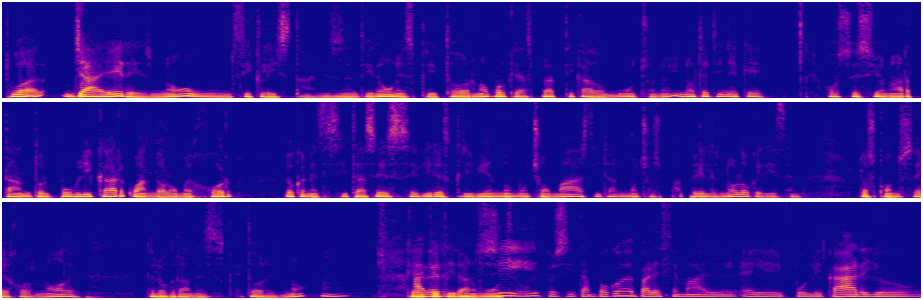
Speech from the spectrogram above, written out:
tú ya eres, ¿no? Un ciclista, en ese sentido, un escritor, ¿no? Porque has practicado mucho, ¿no? Y no te tiene que obsesionar tanto el publicar cuando a lo mejor lo que necesitas es seguir escribiendo mucho más, tirar muchos papeles, ¿no? Lo que dicen los consejos, ¿no? De, de los grandes escritores, ¿no? Que hay que tirar mucho. Sí, pues sí, tampoco me parece mal el publicar. Yo,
